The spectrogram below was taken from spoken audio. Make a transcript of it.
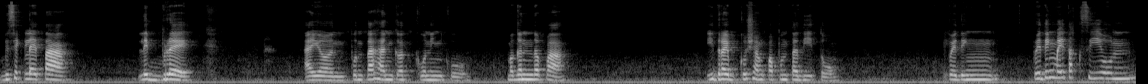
bisikleta, libre. Ayun, puntahan ko at kunin ko. Maganda pa. I-drive ko siyang papunta dito. Pwedeng, pwedeng may taxi yun.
